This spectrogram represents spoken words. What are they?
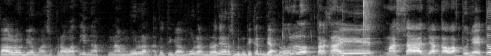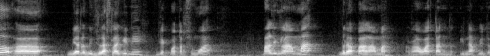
kalau dia masuk rawat inap 6 bulan atau tiga bulan, berarti harus berhenti kerja dong. Tunggu dulu, terkait masa jangka waktunya itu eh, biar lebih jelas lagi nih jackpotter semua paling lama berapa lama rawatan inap itu?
